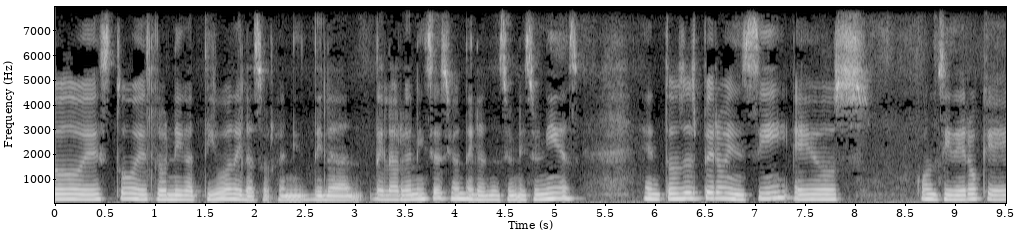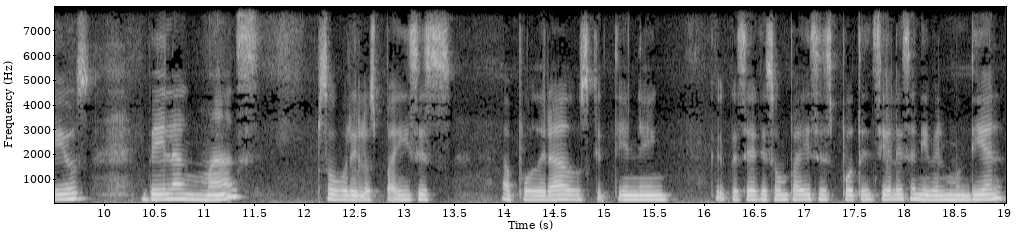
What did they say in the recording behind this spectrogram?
todo esto es lo negativo de, las de, la, de la Organización de las Naciones Unidas. Entonces, pero en sí, ellos considero que ellos velan más sobre los países apoderados que tienen, que sea que son países potenciales a nivel mundial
